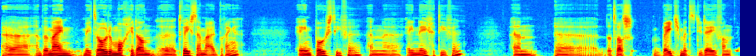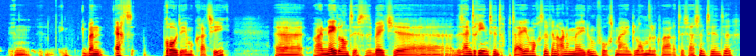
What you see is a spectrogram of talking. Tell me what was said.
Uh, en bij mijn methode mocht je dan uh, twee stemmen uitbrengen. Eén positieve en één negatieve. En dat was een beetje met het idee van... Een, ik, ben echt pro-democratie. maar in Nederland is het een beetje... er zijn 23 partijen mochten er in Arnhem meedoen. Volgens mij landelijk waren het er 26.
